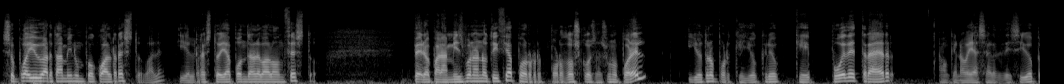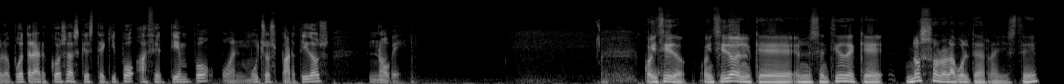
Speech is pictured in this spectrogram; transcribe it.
Eso puede ayudar también un poco al resto, ¿vale? Y el resto ya pondrá el baloncesto. Pero para mí es buena noticia por dos cosas. Uno por él y otro porque yo creo que puede traer, aunque no vaya a ser decisivo, pero puede traer cosas que este equipo hace tiempo o en muchos partidos no ve. Coincido, coincido en el, que, en el sentido de que no solo la vuelta de Rayeste,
